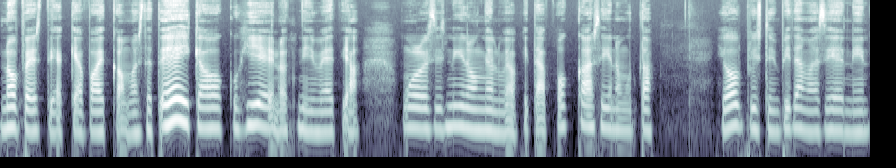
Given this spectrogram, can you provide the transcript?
nopeasti äkkiä paikkaamaan sitä, että eikä ole kuin hienot nimet. Ja mulla oli siis niin ongelmia pitää pokkaa siinä, mutta joo, pystyin pitämään siihen, niin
